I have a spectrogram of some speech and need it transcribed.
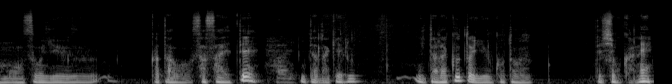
もうそういう方を支えてい。ただける、はい、いただくということでしょうかね。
